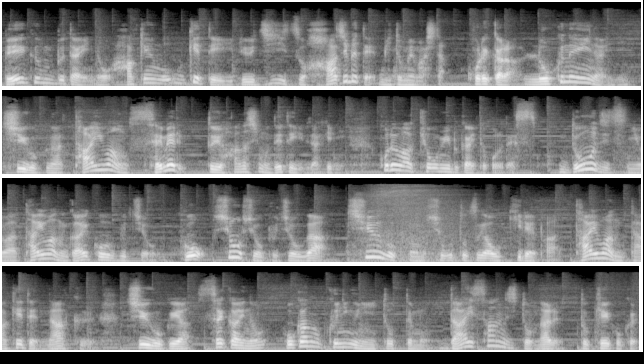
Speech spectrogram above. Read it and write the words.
米軍部隊の派遣を受けている事実を初めて認めました。これから6年以内に中国が台湾を攻めるという話も出ているだけに、これは興味深いところです。同日には台湾の外交部長、呉少々部長が中国との衝突が起きれば台湾だけでなく中国や世界の他の国々にとっても大惨事となると警告。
